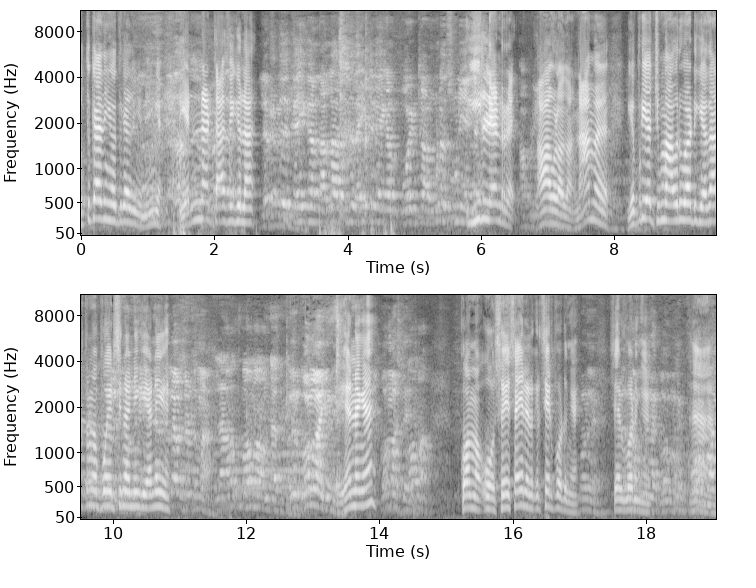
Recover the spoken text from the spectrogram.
ஒத்துக்காதீங்க ஒத்துக்காதீங்க. நீங்கள் என்ன சூனியம் இல்லைன்ற. அவ்வளோதான் நாம் எப்படியோ சும்மா அவர் பாட்டுக்கு யதார்த்தமாக போயிடுச்சுன்னா நீங்கள் என்னை என்னங்க? கோமா. ஓ சரி செயல் இருக்கிற சரி போடுங்க. சரி போடுங்க. ஆ.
